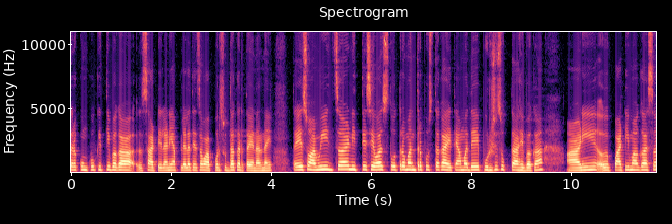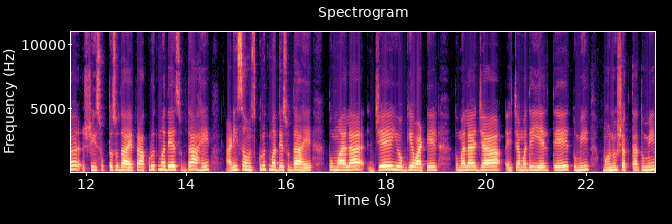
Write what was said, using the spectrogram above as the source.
तर कुंकू किती बघा साठेल आणि आपल्याला त्याचा वापरसुद्धा करता येणार नाही. तर हे स्वामींचं नित्यसेवा स्तोत्र मंत्र पुस्तक आहे. त्यामध्ये पुरुषसुक्त आहे बघा. आणि पाठीमागं असं श्रीसूक्तसुद्धा आहे. प्राकृतमध्ये सुद्धा आहे. आणि संस्कृतमध्ये सुद्धा आहे. तुम्हाला जे योग्य वाटेल तुम्हाला ज्या ह्याच्यामध्ये येईल ते तुम्ही म्हणू शकता. तुम्ही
